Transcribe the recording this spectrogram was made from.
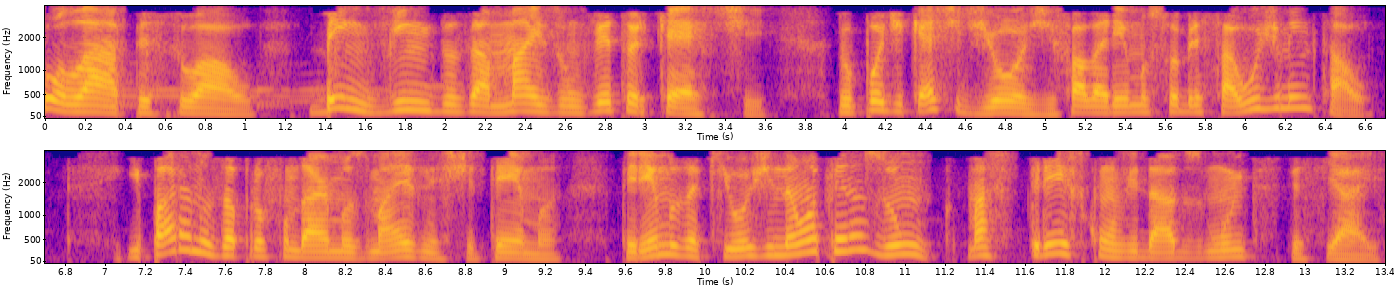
Olá, pessoal! Bem-vindos a mais um VetorCast. No podcast de hoje falaremos sobre saúde mental. E para nos aprofundarmos mais neste tema, teremos aqui hoje não apenas um, mas três convidados muito especiais.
